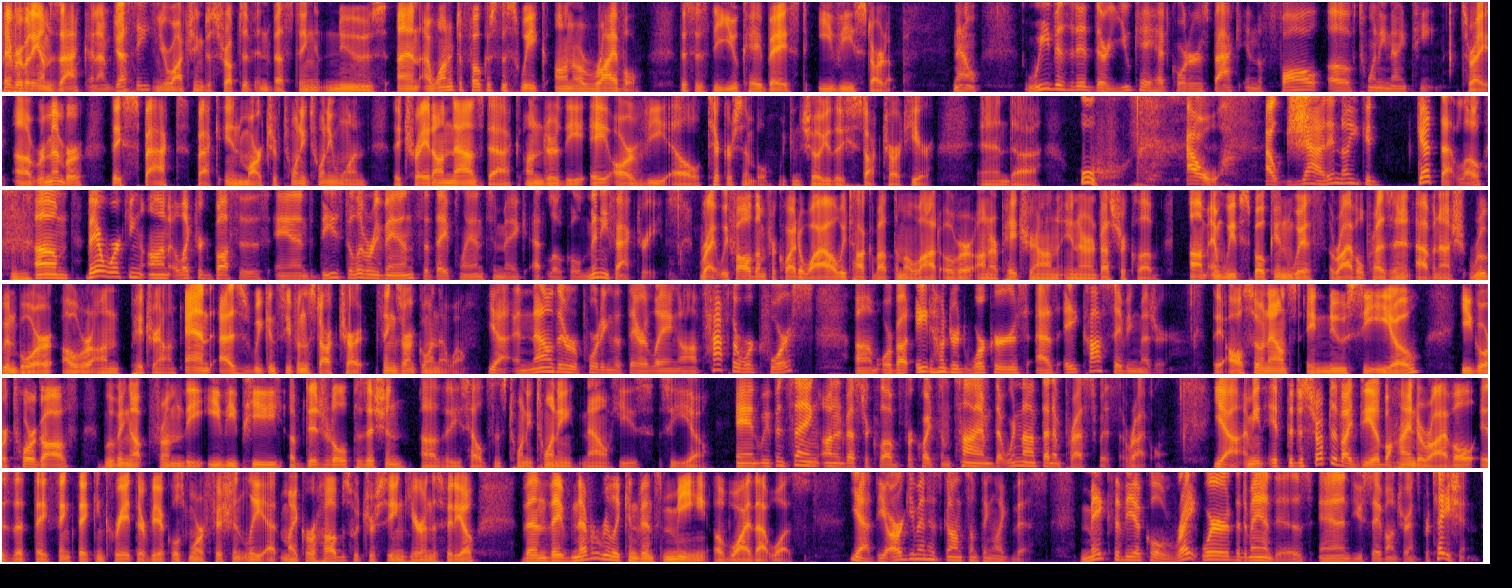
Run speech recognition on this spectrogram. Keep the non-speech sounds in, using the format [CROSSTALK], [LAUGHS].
Hey, everybody, I'm Zach. And I'm Jesse. And you're watching Disruptive Investing News. And I wanted to focus this week on Arrival. This is the UK based EV startup. Now, we visited their UK headquarters back in the fall of 2019. That's right. Uh, remember, they SPACed back in March of 2021. They trade on NASDAQ under the ARVL ticker symbol. We can show you the stock chart here. And, uh, ooh, [LAUGHS] ow, ouch. Yeah, I didn't know you could get that low. Mm-hmm. um, they're working on electric buses and these delivery vans that they plan to make at local mini factories. Right. We followed them for quite a while. We talk about them a lot over on our Patreon in our investor club. Um, and we've spoken with Arrival president Avinash Rugoobur over on Patreon. And as we can see from the stock chart, things aren't going that well. Yeah, and now they're reporting that they are laying off half their workforce, um, or about 800 workers, as a cost saving measure. They also announced a new CEO, Igor Torgov, moving up from the EVP of digital position uh, that he's held since 2020. Now he's CEO. And we've been saying on Investor Club for quite some time that we're not that impressed with Arrival. Yeah, I mean, if the disruptive idea behind Arrival is that they think they can create their vehicles more efficiently at micro hubs, which you're seeing here in this video, then they've never really convinced me of why that was. Yeah, the argument has gone something like this make the vehicle right where the demand is, and you save on transportation.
